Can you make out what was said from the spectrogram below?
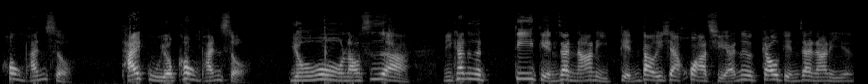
控盘手，台股有控盘手，有老师啊，你看那个。低点在哪里？点到一下画起来，那个高点在哪里？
